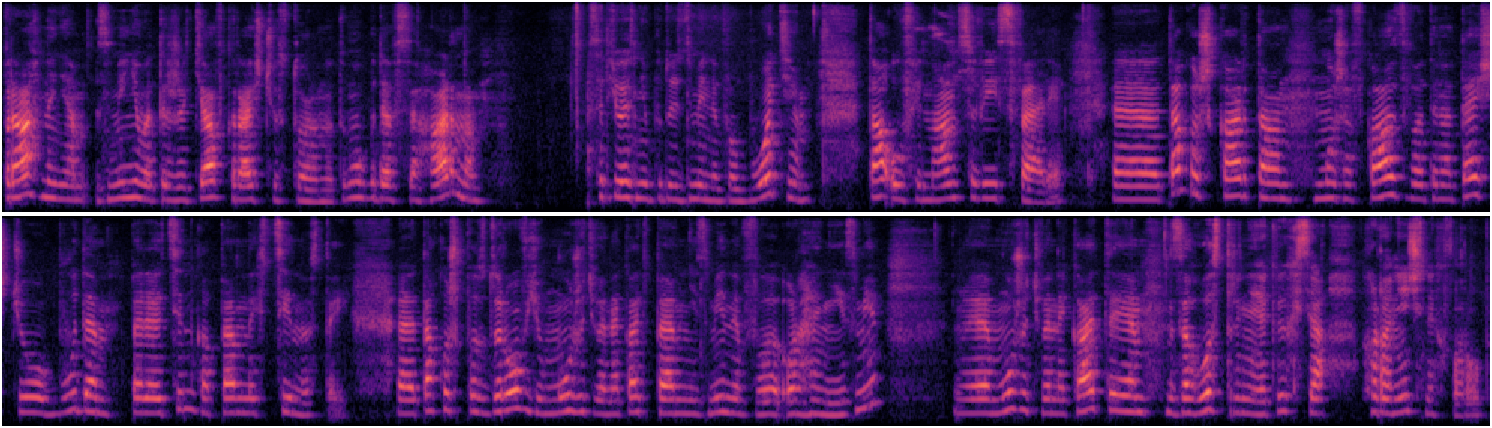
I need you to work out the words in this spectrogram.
прагненням змінювати життя в кращу сторону. Тому буде все гарно. Серйозні будуть зміни в роботі та у фінансовій сфері. Е, Також карта може вказувати на те, що буде переоцінка певних цінностей. Е, Також по здоров'ю можуть виникати певні зміни в організмі, е, можуть виникати загострення якихось хронічних хвороб.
